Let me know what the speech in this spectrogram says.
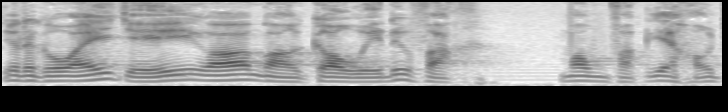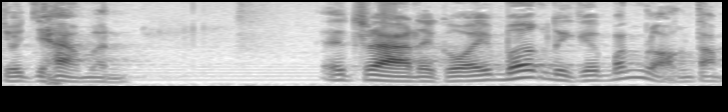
Cho nên cô ấy chỉ có ngồi cầu nguyện đức phật, mong phật gia hộ cho cha mình. Ít ra thì cô ấy bớt đi cái bấn loạn tâm.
